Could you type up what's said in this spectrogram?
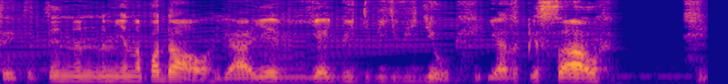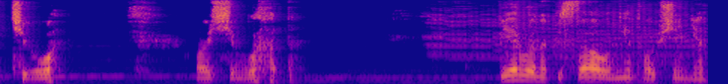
ты, ты, ты на, на меня нападал. Я, я, я вид, вид, видел. Я записал. Чего? В общем, ладно. Первое написал, нет, вообще нет.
